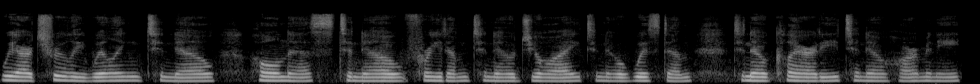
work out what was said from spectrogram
We are truly willing to know wholeness, to know freedom, to know joy, to know wisdom, to know clarity, to know harmony,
